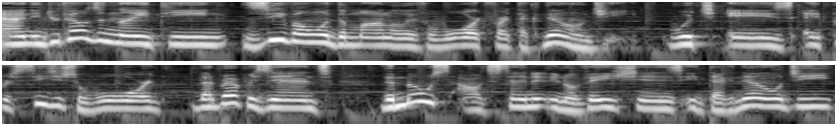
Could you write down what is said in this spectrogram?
And in 2019, Ziva won the Monolith Award for Technology, which is a prestigious award that represents the most outstanding innovations in technology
